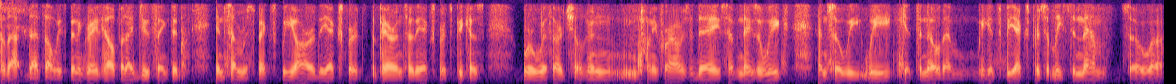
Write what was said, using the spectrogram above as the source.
So that that's always been a great help, and I do think that in some respects we are the experts. The parents are the experts because we're with our children 24 hours a day, seven days a week, and so we we get to know them. We get to be experts, at least in them. So uh,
